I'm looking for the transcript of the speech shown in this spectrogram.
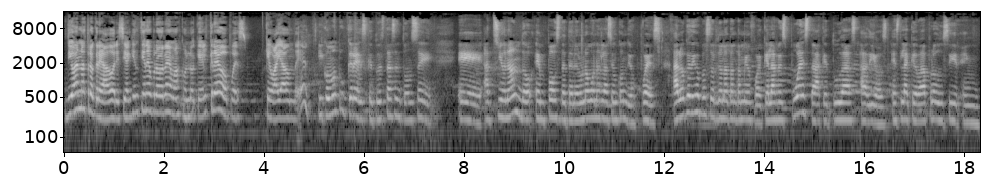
Dios es nuestro creador y si alguien tiene problemas con lo que Él creó, pues que vaya donde Él. ¿Y cómo tú crees que tú estás entonces eh, accionando en pos de tener una buena relación con Dios? Pues algo que dijo Pastor Jonathan también fue que la respuesta que tú das a Dios es la que va a producir en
